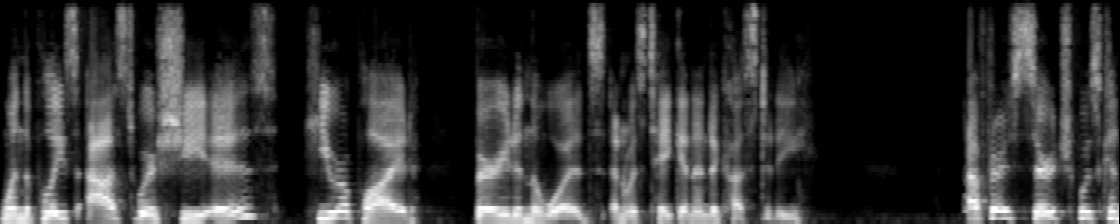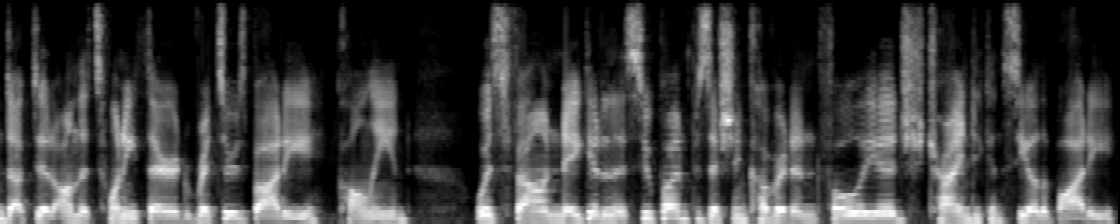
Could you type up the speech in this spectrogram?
When the police asked where she is, he replied, buried in the woods, and was taken into custody. After a search was conducted on the 23rd, Ritzer's body, Colleen, was found naked in a supine position covered in foliage, trying to conceal the body.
